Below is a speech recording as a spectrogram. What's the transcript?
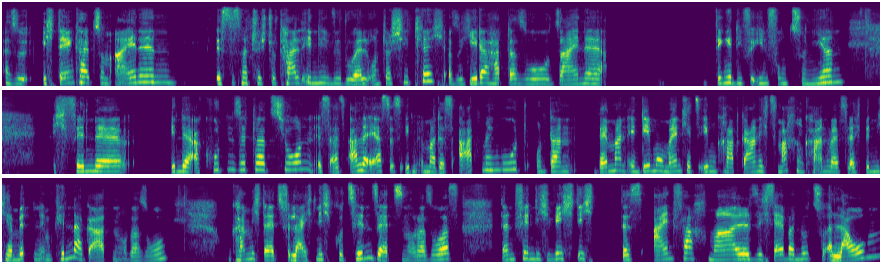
Also ich denke halt zum einen ist es natürlich total individuell unterschiedlich. Also jeder hat da so seine Dinge, die für ihn funktionieren. Ich finde, in der akuten Situation ist als allererstes eben immer das Atmen gut und dann, wenn man in dem Moment jetzt eben gerade gar nichts machen kann, weil vielleicht bin ich ja mitten im Kindergarten oder so und kann mich da jetzt vielleicht nicht kurz hinsetzen oder sowas, dann finde ich wichtig, das einfach mal sich selber nur zu erlauben,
